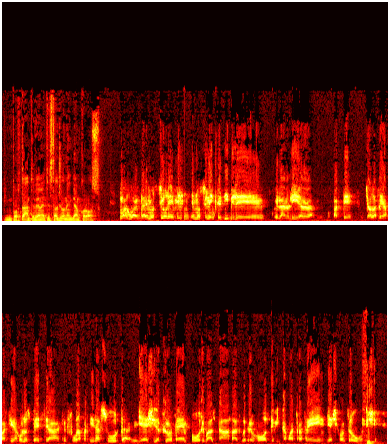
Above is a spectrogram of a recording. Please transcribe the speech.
importante ovviamente, stagione in biancorosso? Ma guarda, emozione, emozione incredibile quell'anno lì, a parte già la prima partita con lo Spezia che fu una partita assurda, in 10 del primo tempo, ribaltata due o tre volte, vinta 4-3 in 10 contro 11.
